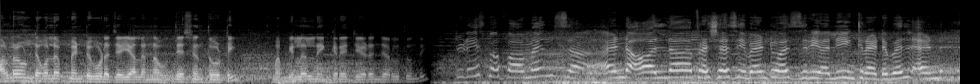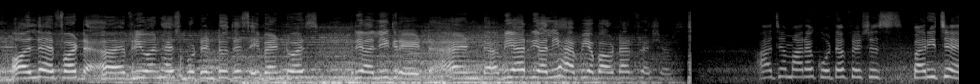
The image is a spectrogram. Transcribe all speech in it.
ఆల్రౌండ్ డెవలప్మెంట్ కూడా చేయాలన్న ఉద్దేశంతో మా పిల్లల్ని ఎంకరేజ్ చేయడం జరుగుతుంది Today's performance uh, and all the freshers event was really incredible and all the effort uh, everyone has put into this event was really great and uh, we are really happy about our freshers. आज हमारा कोटा फ्रेशर्स परिचय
